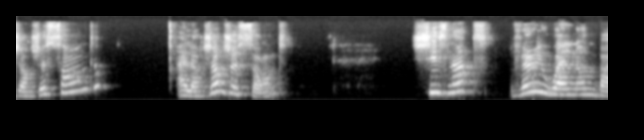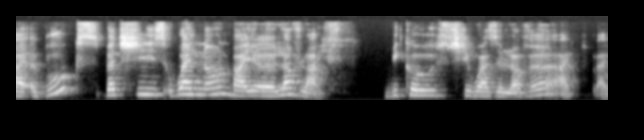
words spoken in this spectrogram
George Sand. Alors, George Sand, she's not very well known by her books, but she's well known by her love life because she was a lover. I, I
